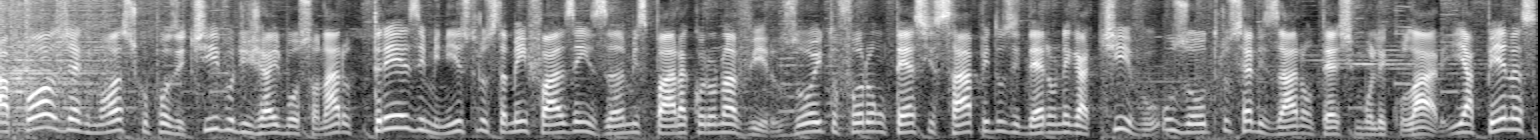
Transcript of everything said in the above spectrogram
Após diagnóstico positivo de Jair Bolsonaro, 13 ministros também fazem exames para coronavírus. Oito foram testes rápidos e deram negativo. Os outros realizaram teste molecular e apenas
